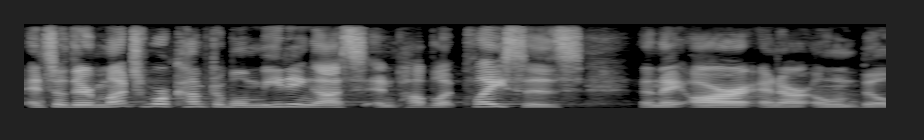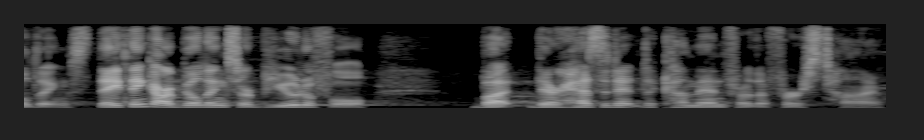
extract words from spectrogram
And so they're much more comfortable meeting us in public places than they are in our own buildings. They think our buildings are beautiful, but they're hesitant to come in for the first time.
